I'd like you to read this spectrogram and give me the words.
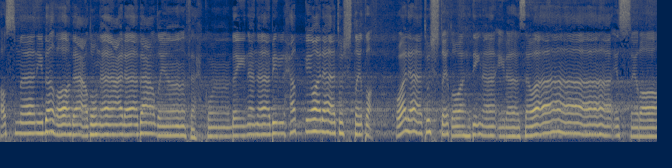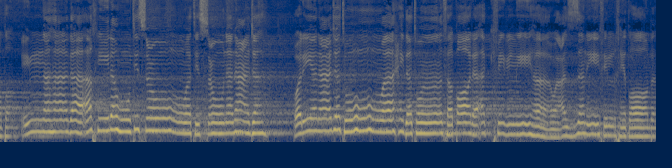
خصمان بغى بعضنا على بعض فاحكم بيننا بالحق ولا تشطط ولا تشطط واهدنا إلى سواء الصراط. إن هذا أخي له تسع وتسعون نعجة ولي نعجة واحدة فقال أكفلنيها وعزني في الخطاب.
